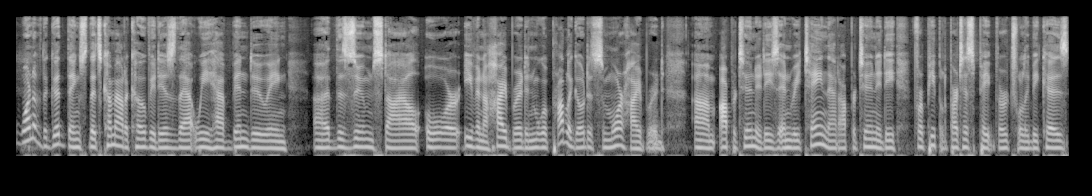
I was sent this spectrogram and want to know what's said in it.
one of the good things that's come out of COVID is that we have been doing uh, the Zoom style or even a hybrid, and we'll probably go to some more hybrid um, opportunities and retain that opportunity for people to participate virtually because,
